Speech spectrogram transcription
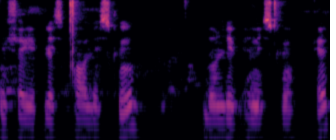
make sure you place all the screw don't leave any screw okay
